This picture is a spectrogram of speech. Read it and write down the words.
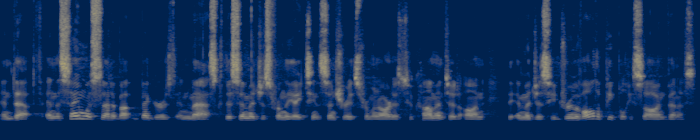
and depth. And the same was said about beggars in masks. This image is from the 18th century. It's from an artist who commented on the images he drew of all the people he saw in Venice.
